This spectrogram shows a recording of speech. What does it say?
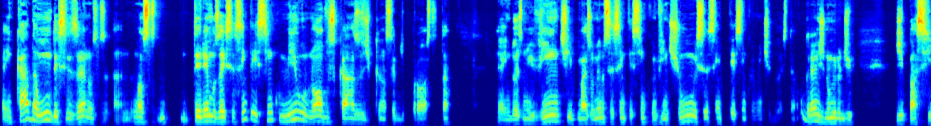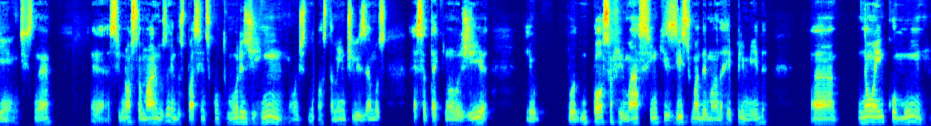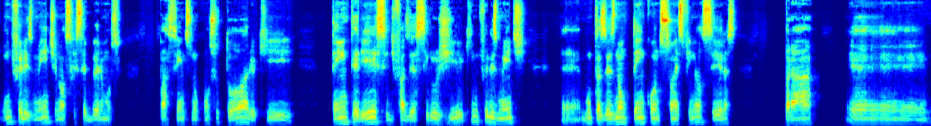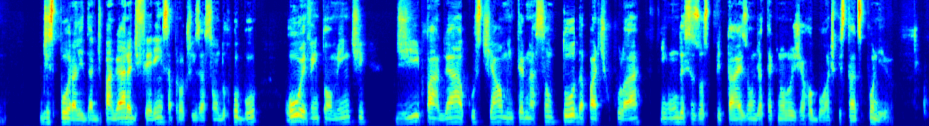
eh, em cada um desses anos ah, nós teremos aí 65 mil novos casos de câncer de próstata em 2020, mais ou menos 65 em 21 e 65 em 22. Então, é um grande número de, de pacientes, né? É, se nós tomarmos ainda os pacientes com tumores de rim, onde nós também utilizamos essa tecnologia, eu posso afirmar sim que existe uma demanda reprimida. Ah, não é incomum, infelizmente, nós recebermos pacientes no consultório que têm interesse de fazer a cirurgia, que infelizmente é, muitas vezes não têm condições financeiras para é, dispor ali de pagar a diferença para a utilização do robô ou eventualmente de pagar, custear uma internação toda particular em um desses hospitais onde a tecnologia robótica está disponível.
